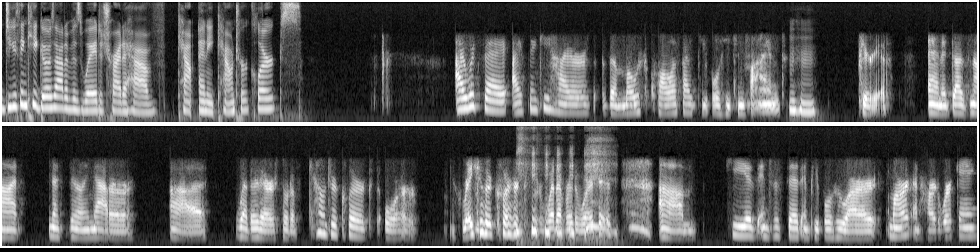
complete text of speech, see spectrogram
Do you think he goes out of his way to try to have count, any counter clerks? I would say I think he hires the most qualified people he can find, mm-hmm. period. And it does not necessarily matter uh, whether they're sort of counter clerks or regular clerks or whatever the word is. Um, he is interested in people who are smart and hardworking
